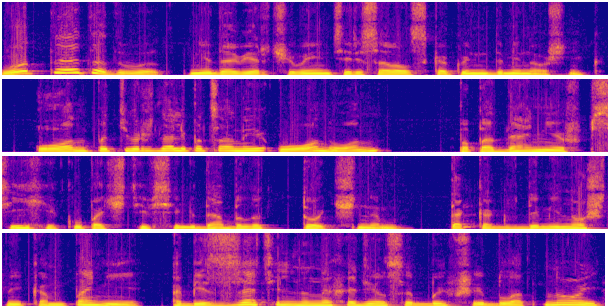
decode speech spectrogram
Вот этот вот недоверчиво интересовался какой-нибудь доминошник. Он, подтверждали пацаны, он, он. Попадание в психику почти всегда было точным, так как в доминошной компании обязательно находился бывший блатной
